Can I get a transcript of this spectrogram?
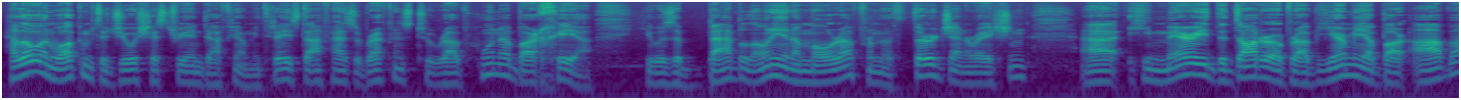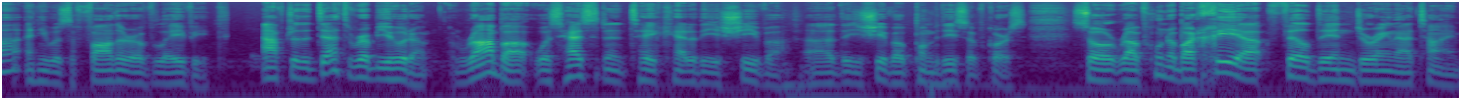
Hello and welcome to Jewish History in Daf Yomi. Today's daf has a reference to Rav Huna Bar Chia. He was a Babylonian Amora from the third generation. Uh, he married the daughter of Rav Yirmiyah Bar Abba, and he was the father of Levi. After the death of Rabbi Yehuda, Rabbah was hesitant to take head of the yeshiva, uh, the yeshiva of Pumbedisa, of course. So Rav Huna Bar Chia filled in during that time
